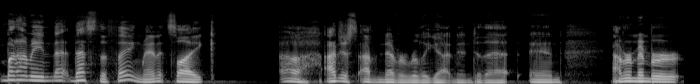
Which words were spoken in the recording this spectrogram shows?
But I mean, that that's the thing, man. It's like, uh, I just I've never really gotten into that, and I remember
